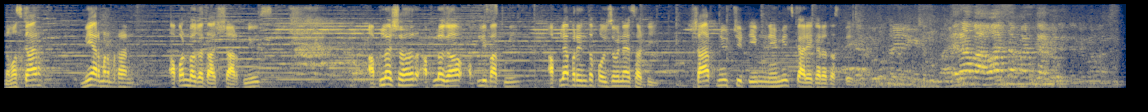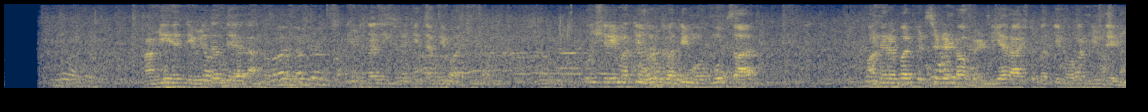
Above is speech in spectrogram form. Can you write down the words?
नमस्कार मी अरमान पठाण. आपण बघत आहात शार्प न्यूज आपलं शहर आपलं गाव आपली बातमी आपल्यापर्यंत पोहोचवण्यासाठी शार्प न्यूजची टीम नेहमीच कार्य करत असते. आम्ही हे निवेदन द्यायला आलो. निवेदन इंग्रजीत आम्ही वाचू. श्रीमती द्रौपदी मुर्मू साथ ऑनरेबल president of India Rashtrapati Bhavan New Delhi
